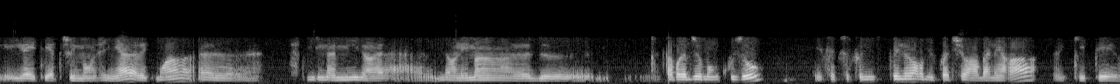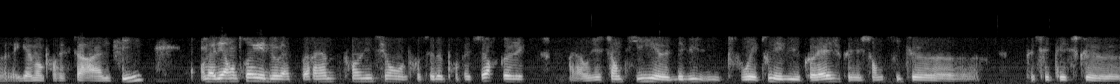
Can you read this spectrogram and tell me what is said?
Il a été absolument génial avec moi. Euh, il m'a mis dans, les mains euh, de Fabrizio Mancuso, et saxophoniste ténor du Quatuor Arbanera, euh, qui était euh, également professeur à Annecy. On va dire entre les deux, la période de transition entre ces deux professeurs que j'ai, voilà, où j'ai senti début, tout début du collège, que j'ai senti que que c'était ce que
